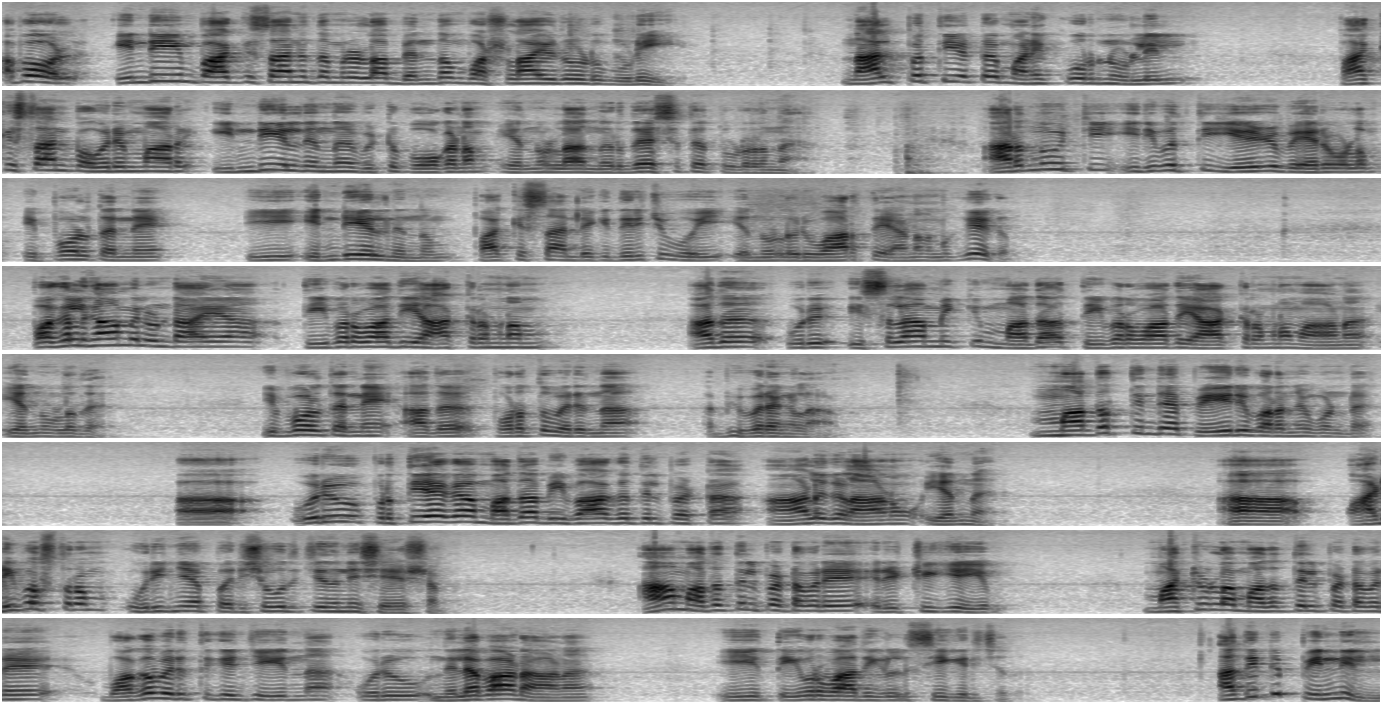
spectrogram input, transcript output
അപ്പോൾ ഇന്ത്യയും പാകിസ്ഥാനും തമ്മിലുള്ള ബന്ധം വഷളായതോടുകൂടി നാൽപ്പത്തിയെട്ട് മണിക്കൂറിനുള്ളിൽ പാകിസ്ഥാൻ പൗരന്മാർ ഇന്ത്യയിൽ നിന്ന് വിട്ടുപോകണം എന്നുള്ള നിർദ്ദേശത്തെ തുടർന്ന് അറുന്നൂറ്റി ഇരുപത്തിയേഴ് പേരോളം ഇപ്പോൾ തന്നെ ഈ ഇന്ത്യയിൽ നിന്നും പാകിസ്ഥാനിലേക്ക് തിരിച്ചുപോയി എന്നുള്ളൊരു വാർത്തയാണ് നമുക്ക് കേൾക്കുന്നത്. പഹൽഗാമിലുണ്ടായ തീവ്രവാദി ആക്രമണം അത് ഒരു ഇസ്ലാമിക് മത തീവ്രവാദി ആക്രമണമാണ് എന്നുള്ളത്. ഇപ്പോൾ തന്നെ അത് പുറത്തു വരുന്ന വിവരങ്ങളാണ്. മതത്തിന്റെ പേര് പറഞ്ഞുകൊണ്ട് ഒരു പ്രത്യേക മതവിഭാഗത്തിൽപ്പെട്ട ആളുകളാണോ എന്ന് അടിവസ്ത്രം ഉരിഞ്ഞ് പരിശോധിച്ചതിന് ശേഷം ആ മതത്തിൽപ്പെട്ടവരെ രക്ഷിക്കുകയും മറ്റുള്ള മതത്തിൽപ്പെട്ടവരെ വകവരുത്തുകയും ചെയ്യുന്ന ഒരു നിലപാടാണ് ഈ തീവ്രവാദികൾ സ്വീകരിച്ചത്. അതിന്റെ പിന്നിൽ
